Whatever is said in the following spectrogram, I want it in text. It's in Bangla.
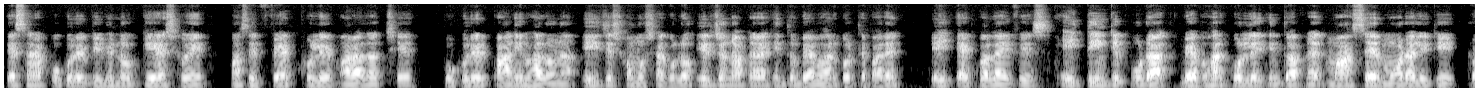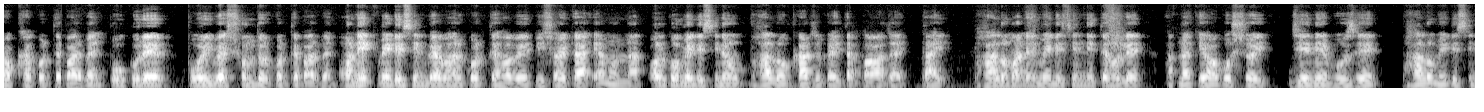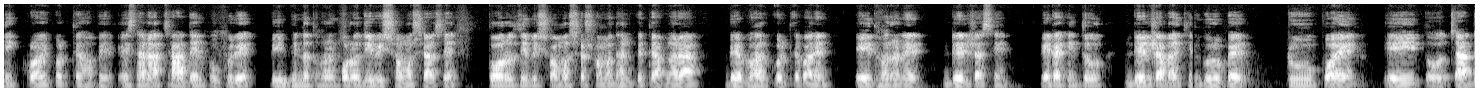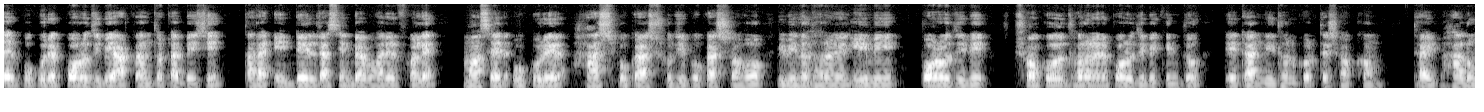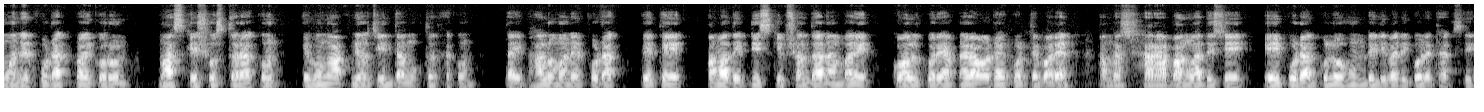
এছাড়া পুকুরে বিভিন্ন গ্যাস হয়ে মাছের পেট ফুলে মারা যাচ্ছে পুকুরের পানি ভালো না, এই যে সমস্যাগুলো, এর জন্য আপনারা কিন্তু ব্যবহার করতে পারেন এই অ্যাকোয়ালাইফ এস এই তিনটি প্রোডাক্ট ব্যবহার করলে কিন্তু আপনার মাছের মডালিটি রক্ষা করতে পারবেন, পুকুরের পরিবেশ সুন্দর করতে পারবেন। অনেক মেডিসিন ব্যবহার করতে হবে, বিষয়টা এমন না। অল্প মেডিসিনেও ভালো কার্যকারিতা পাওয়া যায়। তাই ভালো মানের মেডিসিন নিতে হলে আপনাকে অবশ্যই জেনে বুঝে ভালো মেডিসিনই ক্রয় করতে হবে। এছাড়া চাঁদের পুকুরে বিভিন্ন ধরনের পরজীবীর সমস্যা আছে পরজীবী সমস্যার সমাধান পেতে আপনারা ব্যবহার করতে পারেন এই ধরনের ডেল্টাসিন এটা কিন্তু ডেল্টা মাইথিন গ্রুপের টু পয়েন্ট এই তো যাদের পুকুরে পরজীবী আক্রান্তটা বেশি, তারা এই ডেল্টাসিন ব্যবহারের ফলে মাছের পুকুরের হাঁস পোকা সুজি পোকা সহ বিভিন্ন ধরনের কৃমি পরজীবী, সকল ধরনের পরজীবী কিন্তু এটা নিধন করতে সক্ষম। তাই ভালো মানের প্রোডাক্ট ক্রয় করুন, মাছকে সুস্থ রাখুন এবং আপনিও চিন্তামুক্ত থাকুন। তাই ভালো মানের প্রোডাক্ট পেতে আমাদের ডিসক্রিপশন দেওয়া নাম্বারে কল করে আপনারা অর্ডার করতে পারেন। আমরা সারা বাংলাদেশে এই প্রোডাক্টগুলো হোম ডেলিভারি করে থাকছি।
